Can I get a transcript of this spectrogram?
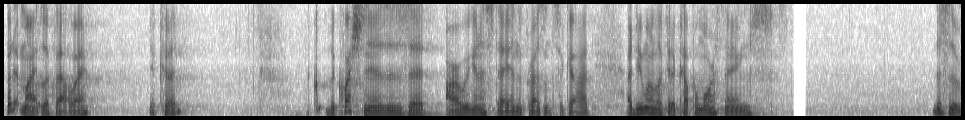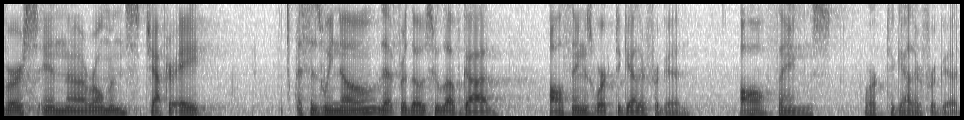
But it might look that way. It could. The question is, is that are we going to stay in the presence of God? I do want to look at a couple more things this is a verse in uh, Romans chapter 8. It says, We know that for those who love God, all things work together for good. All things work together for good.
